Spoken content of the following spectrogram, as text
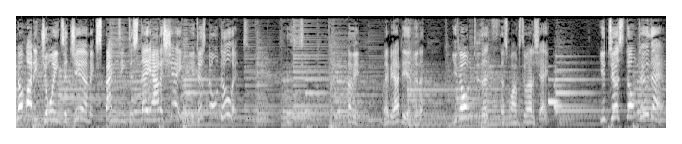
nobody joins a gym expecting to stay out of shape. You just don't do it. I mean, maybe I did, but uh, you don't, that's, that's why I'm still out of shape. You just don't do that.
